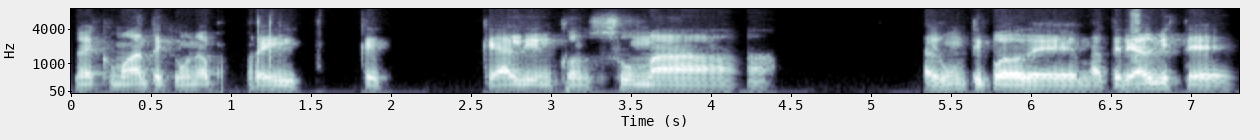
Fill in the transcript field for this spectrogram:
no es como antes que uno por ahí, que, que alguien consuma algún tipo de material, viste,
